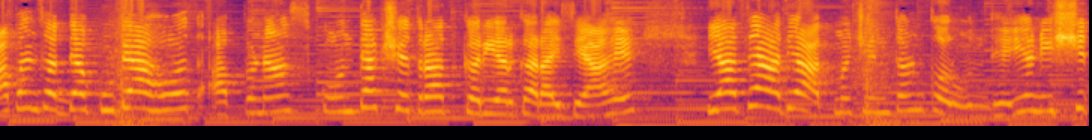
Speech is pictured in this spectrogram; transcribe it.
आपण सध्या कुठे आहोत? आपणास कोणत्या क्षेत्रात करिअर करायचे आहे? याचे आधी आत्मचिंतन करून ध्येय निश्चित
